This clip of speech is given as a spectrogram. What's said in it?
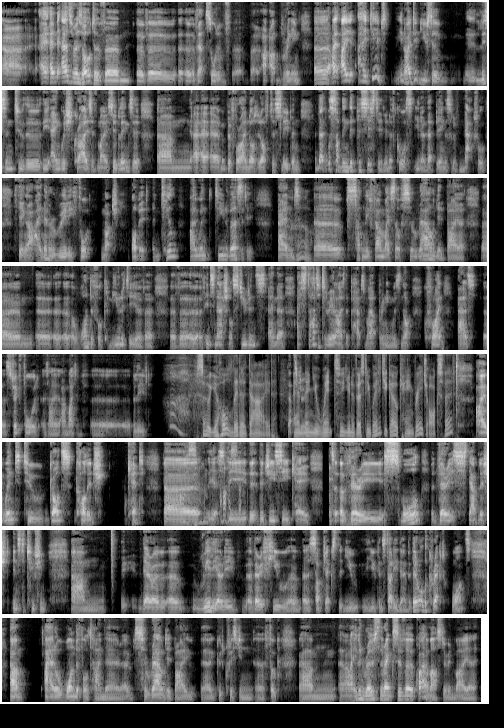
uh, and as a result of um, of uh, of that sort of uh, upbringing, uh, I, I I did you know I did used to uh, listen to the the anguished cries of my siblings uh, um, uh, um, before I nodded off to sleep, and, and that was something that persisted. And of course, you know that being a sort of natural thing, I, I never really thought much of it until I went to university. And Oh. uh, suddenly found myself surrounded by a, um, a, a, a wonderful community of, uh, of, uh, of international students, and uh, I started to realize that perhaps my upbringing was not quite as uh, straightforward as I, I might have uh, believed. So your whole litter died, That's and true. then you went to university. Where did you go? Cambridge, Oxford? I went to God's College, Kent. Uh, Awesome. Yes, the, Awesome. the, the GCK. It's a, very small but very established institution. Um, there are uh, really only a very few uh, uh, subjects that you you can study there, but they're all the correct ones. Um, I had a wonderful time there, uh, surrounded by uh, good Christian uh, folk. Um, I even rose to the ranks of a choir master in my.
